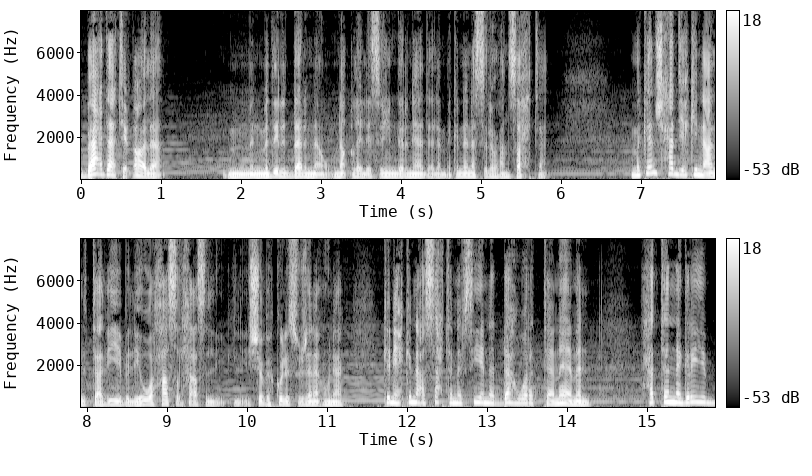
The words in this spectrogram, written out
بعد اعتقاله من مدينة درنا ونقله إلى سجن لما كنا نسأله عن صحته ما كانش حد يحكي لنا عن التعذيب اللي هو حاصل حاصل اللي شبه كل السجناء هناك. كان يحكي لنا عن صحته النفسية إنها تدهورت تماما. حتى إنه قريب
